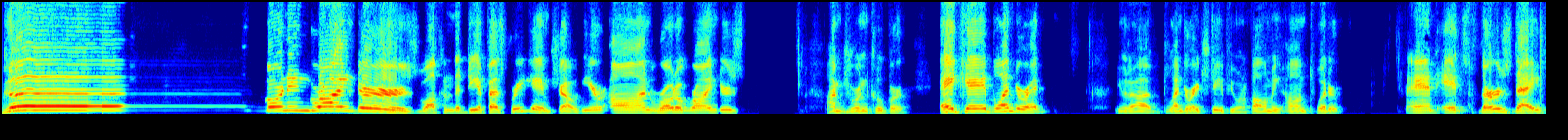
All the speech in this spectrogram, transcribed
Good morning, grinders. Welcome to the DFS pregame show here on Roto Grinders. I'm Jordan Cooper, aka Blender Ed. You uh, Blender HD if you want to follow me on Twitter. And it's Thursday.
